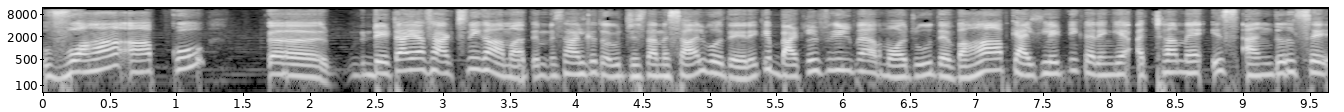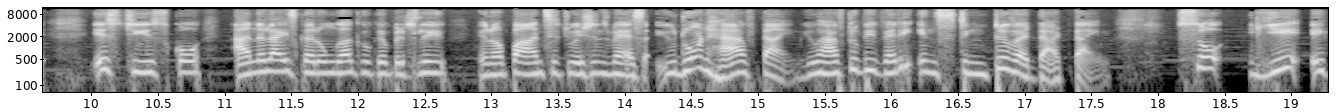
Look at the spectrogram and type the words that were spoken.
वहाँ आपको डेटा या फैक्ट्स नहीं काम आते। मिसाल के तौर जिस मिसाल वो दे रहे कि बैटल फ़ील्ड में आप मौजूद है, वहाँ आप कैलकुलेट नहीं करेंगे अच्छा मैं इस एंगल से इस चीज़ को एनालाइज करूँगा, क्योंकि पिछली यू नो पाँच सिचुएशन में ऐसा you don't have time you have to be very instinctive at that time so ये एक,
